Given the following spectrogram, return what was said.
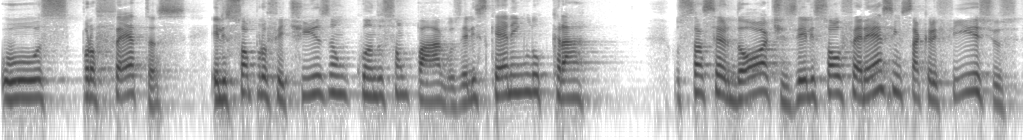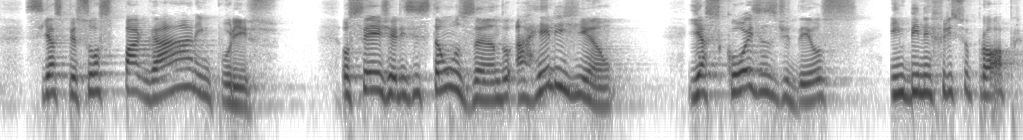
os profetas, eles só profetizam quando são pagos, eles querem lucrar. Os sacerdotes, eles só oferecem sacrifícios se as pessoas pagarem por isso. Ou seja, eles estão usando a religião e as coisas de Deus em benefício próprio,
